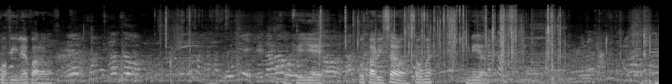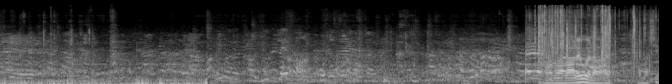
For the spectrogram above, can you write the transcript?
ကော်ဖီလည်းပါလာပါကော်ဖီရဲ့ပိုကာရီဆက်တော့စုံမဲ့ဒီနေ့ရဘာဘာဘာလေးဝယ်လာတယ်အမရှိ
